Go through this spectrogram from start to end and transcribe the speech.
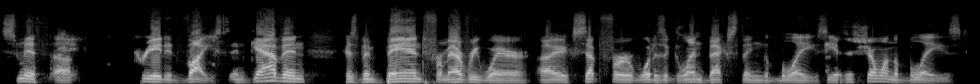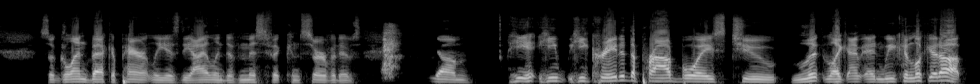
Smith uh, Right. created Vice, and Gavin has been banned from everywhere uh, except for what is a Glenn Beck's thing, The Blaze. He has a show on The Blaze. So Glenn Beck apparently is the island of misfit conservatives. Um, he he he created the Proud Boys to lit like, and we can look it up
